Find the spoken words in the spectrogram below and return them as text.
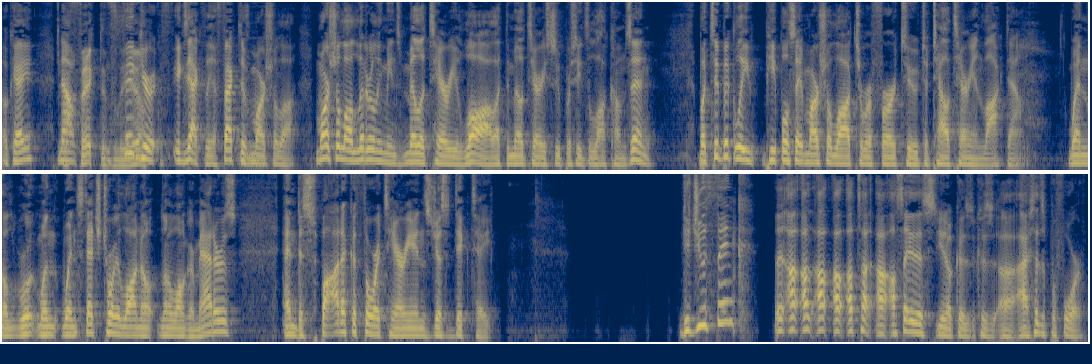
Okay, now Effectively, figure exactly effective martial law. Martial law literally means military law, like the military supersedes the law comes in. But typically, people say martial law to refer to totalitarian lockdown when the when when statutory law no, no longer matters and despotic authoritarians just dictate. Did you think? I'll I'll I'll, I'll, t- I'll say this, you know, because because uh, I said this before,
